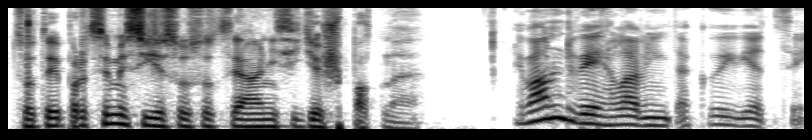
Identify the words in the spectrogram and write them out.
co ty, proč si myslíš, že jsou sociální sítě špatné? Já mám dvě hlavní takové věci.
